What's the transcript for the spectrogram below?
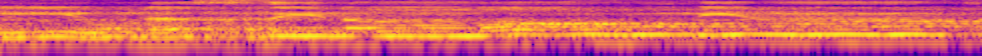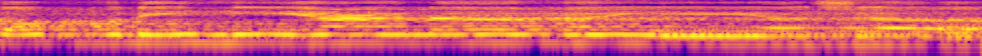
ينزل الله من فضله على من يشاء.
